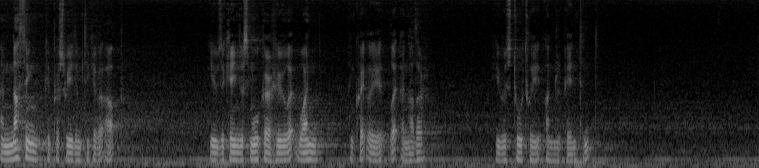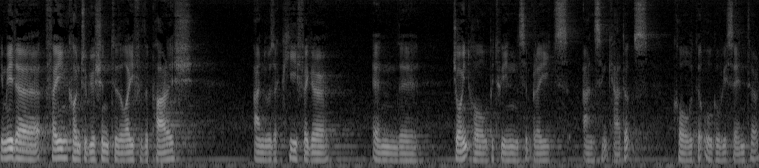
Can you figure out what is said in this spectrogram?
and nothing could persuade him to give it up. He was the kind of smoker who lit one and quickly lit another. He was totally unrepentant. He made a fine contribution to the life of the parish and was a key figure in the joint hall between St Bride's and St Cadoc's called the Ogilvie Centre.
